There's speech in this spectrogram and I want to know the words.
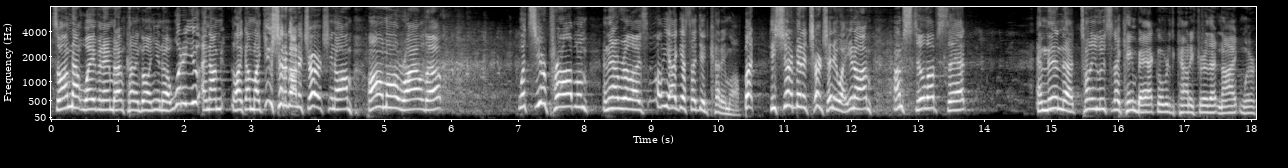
so I'm not waving at him, but I'm kind of going, you know, what are you? And I'm like, I'm like, you should have gone to church. You know, I'm, I'm all riled up. What's your problem? And then I realized, oh yeah, I guess I did cut him off. But he should have been at church anyway. You know, I'm, I'm still upset. And then uh, Tony Lutz and I came back over to the county fair that night, and we're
